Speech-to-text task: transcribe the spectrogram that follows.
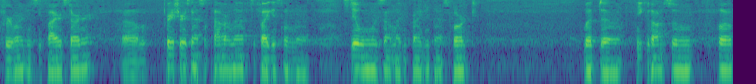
for emergency fire starter. Um, pretty sure it's got some power left. If I get some uh, steel wool or something, I could probably get that sparked. But uh, you can also, well,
